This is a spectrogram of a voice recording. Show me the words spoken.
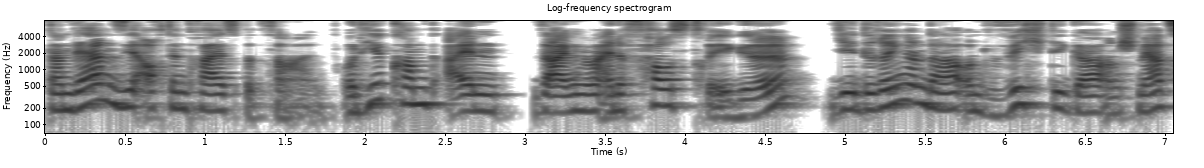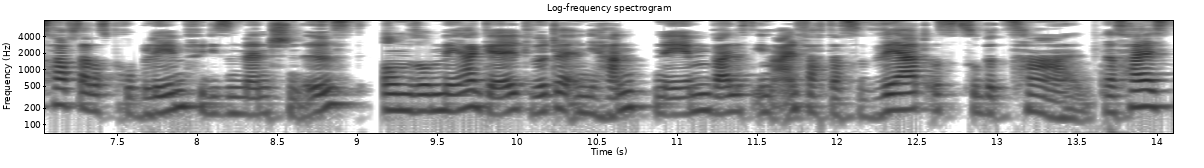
dann werden sie auch den Preis bezahlen. Und hier kommt ein, sagen wir mal, eine Faustregel. Je dringender und wichtiger und schmerzhafter das Problem für diesen Menschen ist, umso mehr Geld wird er in die Hand nehmen, weil es ihm einfach das wert ist zu bezahlen. Das heißt,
